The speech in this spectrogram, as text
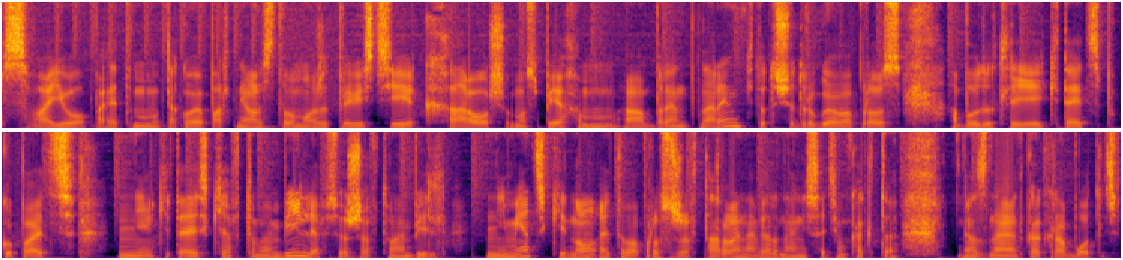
свое, поэтому такое партнерство может привести к хорошим успехам э, бренда на рынке. Тут еще другой вопрос, а будут ли китайцы покупать не китайские автомобили, а все же otomobil немецкий, но это вопрос уже второй, наверное, они с этим как-то знают, как работать.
